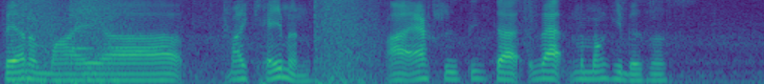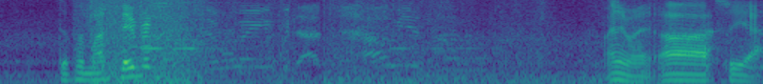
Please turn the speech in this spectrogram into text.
fan of my, uh, my Caiman. I actually think that, that and the monkey business. Definitely my favorite. Anyway, uh, so yeah.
